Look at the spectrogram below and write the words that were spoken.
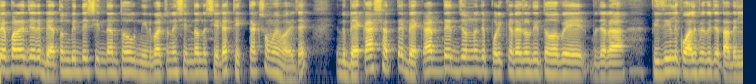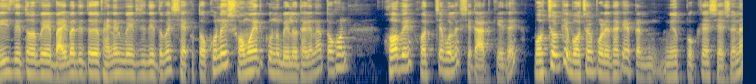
ব্যাপারে যে বেতন বৃদ্ধির সিদ্ধান্ত হোক, নির্বাচনের সিদ্ধান্ত, সেটা ঠিকঠাক সময় হয়ে যায়। কিন্তু বেকার স্বার্থে বেকারদের জন্য যে পরীক্ষা রেজাল্ট দিতে হবে, যারা ফিজিক্যালি কোয়ালিফাই করছে তাদের লিস্ট দিতে হবে বাইবা দিতে হবে ফাইনাল মেরিট দিতে হবে, সে তখনই সময়ের কোনো ভ্যালু থাকে না। তখন হবে, হচ্ছে বলে সেটা আটকে যায়। বছরকে বছর পড়ে থাকে, একটা নিয়োগ প্রক্রিয়া শেষ হয় না।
